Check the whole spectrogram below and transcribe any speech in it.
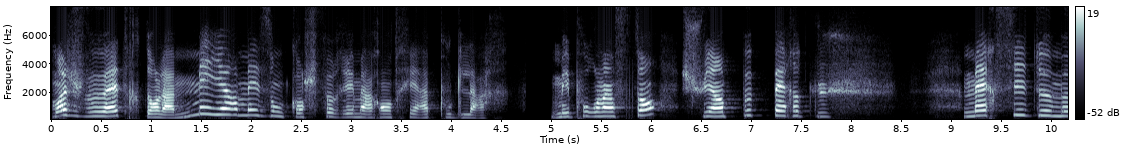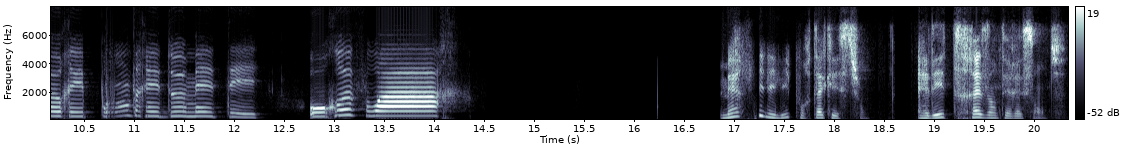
Moi je veux être dans la meilleure maison quand je ferai ma rentrée à Poudlard. Mais pour l'instant je suis un peu perdue. Merci de me répondre et de m'aider. Au revoir. Merci Lily pour ta question. Elle est très intéressante.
